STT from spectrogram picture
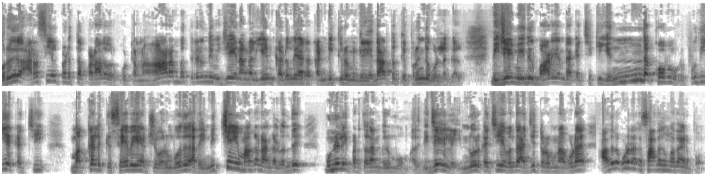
ஒரு அரசியல் படுத்தப்படாத ஒரு கூட்டம். ஆரம்பத்திலிருந்து விஜயை நாங்கள் ஏன் கடுமையாக கண்டிக்கிறோம் என்கிற யதார்த்தத்தை புரிந்து கொள்ளுங்கள். விஜய் மீது பாரதிய ஜனதா கட்சிக்கு எந்த கோபம் ஒரு புதிய கட்சி மக்களுக்கு சேவையாற்றி வரும்போது அதை நிச்சயமாக நாங்கள் வந்து முன்னிலைப்படுத்த தான் விரும்புவோம். அது விஜய் இல்லை. இன்னொரு கட்சியை வந்து அஜித் தொடங்கினா கூட அதில் கூட நாங்கள் சாதகமாக தான் இருப்போம்.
